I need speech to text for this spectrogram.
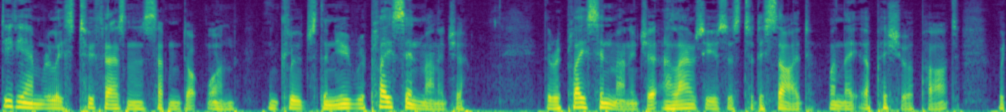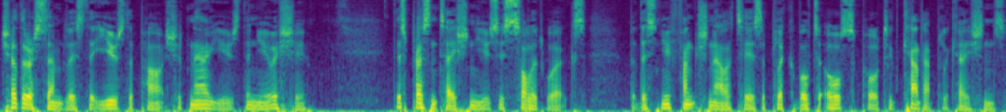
DDM Release 2007.1 includes the new Replace In Manager. The Replace In Manager allows users to decide, when they up-issue a part, which other assemblies that use the part should now use the new issue. This presentation uses SOLIDWORKS, but this new functionality is applicable to all supported CAD applications.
